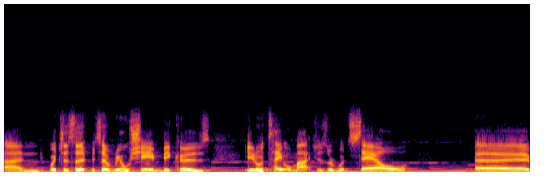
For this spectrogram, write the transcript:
and which is a it's a real shame because you know title matches are what sell, uh,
